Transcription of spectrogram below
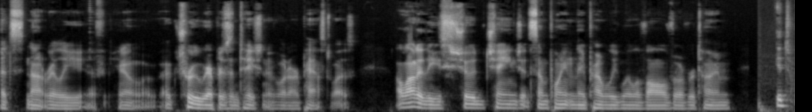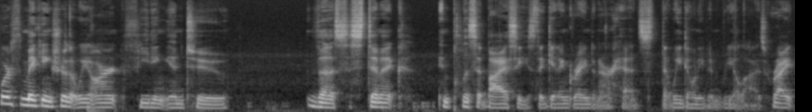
That's not really, a, you know, a true representation of what our past was. A lot of these should change at some point and they probably will evolve over time. It's worth making sure that we aren't feeding into the systemic implicit biases that get ingrained in our heads that we don't even realize, right?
